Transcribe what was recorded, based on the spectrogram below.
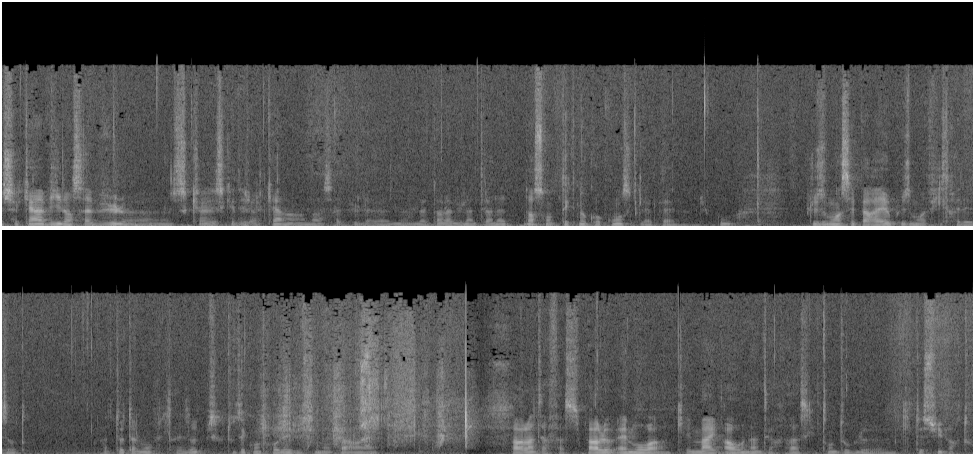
Chacun vit dans sa bulle, euh, ce, qui est déjà le cas, hein, dans sa bulle, euh, dans, la bulle Internet, dans son technococon, ce qu'il appelle, du coup, plus ou moins séparé ou plus ou moins filtré des autres. Enfin, totalement filtré des autres, puisque tout est contrôlé justement par, euh, par l'interface, par le MOA, qui est My Own Interface, qui est ton double, qui te suit partout.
